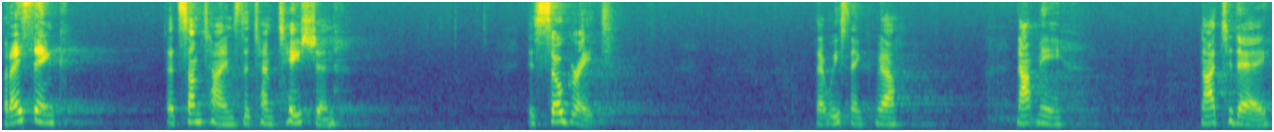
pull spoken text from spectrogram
But I think that sometimes the temptation is so great that we think, well, not me, not today.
